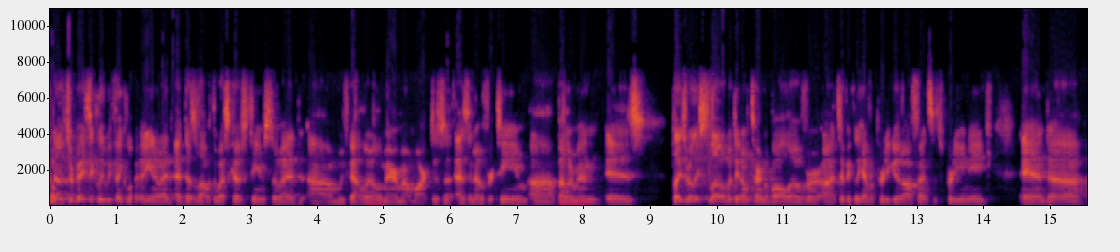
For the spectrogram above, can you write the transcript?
the notes are basically we think you know Ed, Ed, does a lot with the West Coast teams. So Ed, um, we've got Loyola Marymount marked as a, as an over team. Uh, Bellarmine is plays really slow, but they don't turn the ball over. Uh, typically have a pretty good offense. It's pretty unique. And uh,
